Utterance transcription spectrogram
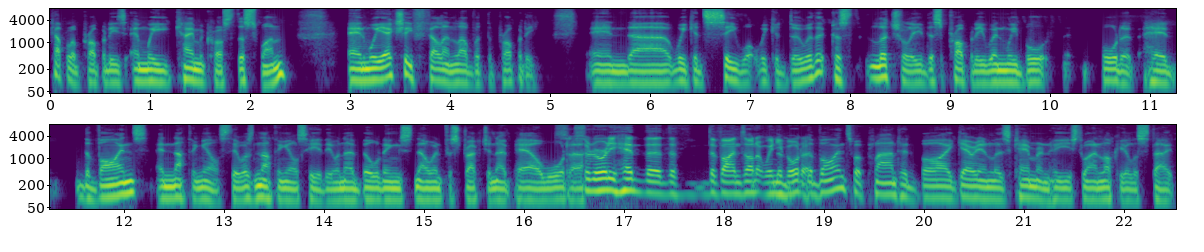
couple of properties, and we came across this one, and we actually fell in love with the property, and uh, we could see what we could do with it because literally this property when we bought bought it had the vines and nothing else. There was nothing else here. There were no buildings, no infrastructure, no power, water. So, so it already had the, the the vines on it when you bought it. The vines were planted by Gary and Liz Cameron, who used to own Lochiel Estate.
